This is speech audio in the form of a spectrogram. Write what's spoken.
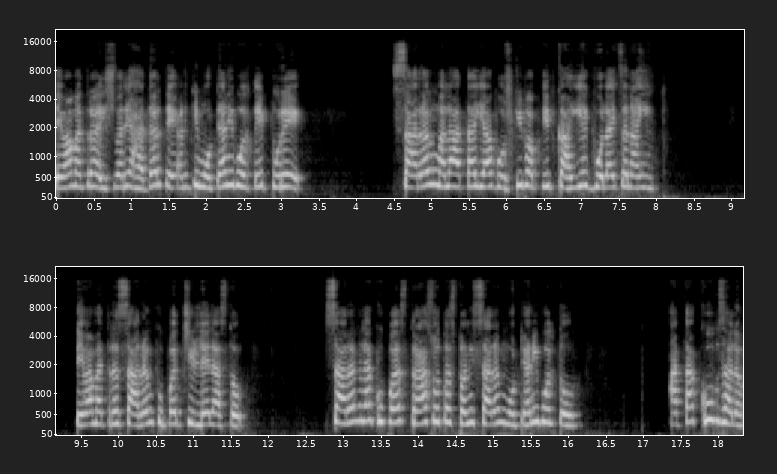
तेव्हा मात्र ऐश्वर्या हादरते आणि ती मोठ्याने बोलते पुरे सारंग मला आता या गोष्टी बाबतीत काही एक बोलायचं नाही. तेव्हा मात्र सारंग खूपच चिडलेला असतो. सारंगला खूपच त्रास होत असतो आणि सारंग मोठ्याने बोलतो आता खूप झालं.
